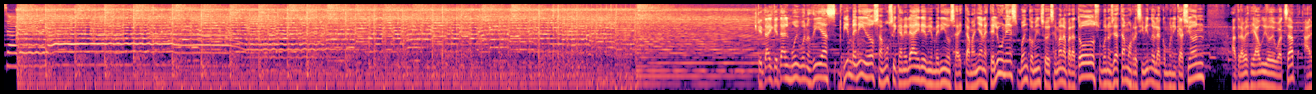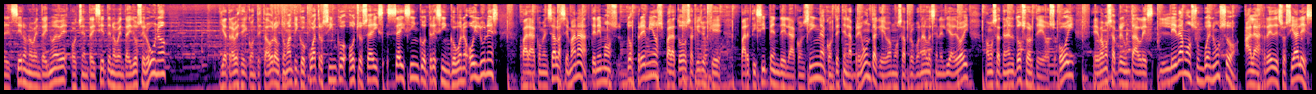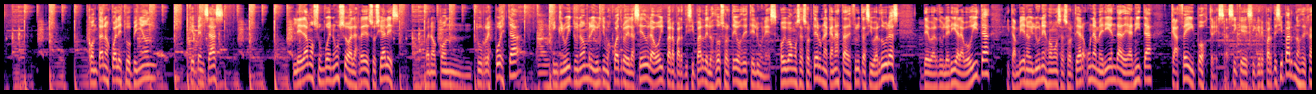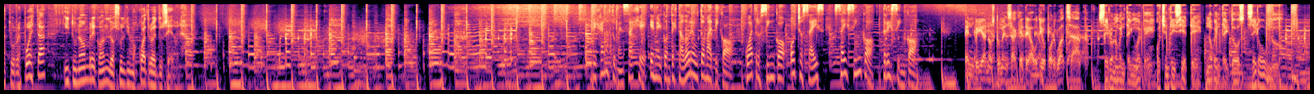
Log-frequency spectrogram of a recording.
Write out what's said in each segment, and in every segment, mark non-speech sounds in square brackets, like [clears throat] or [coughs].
¿Qué tal? ¿Qué tal? Muy buenos días. Bienvenidos a Música en el Aire, bienvenidos a esta mañana, este lunes. Buen comienzo de semana para todos. Bueno, ya estamos recibiendo la comunicación a través de audio de WhatsApp al 099 87 y a través del contestador automático 4586-6535. Bueno, hoy lunes, para comenzar la semana, tenemos dos premios para todos aquellos que participen de la consigna, contesten la pregunta que vamos a proponerles en el día de hoy. Vamos a tener dos sorteos. Hoy eh, vamos a preguntarles, ¿le damos un buen uso a las redes sociales? Contanos cuál es tu opinión, qué pensás ¿Le damos un buen uso a las redes sociales? Bueno, con tu respuesta, incluí tu nombre y últimos cuatro de la cédula hoy para participar de los dos sorteos de este lunes. Hoy vamos a sortear una canasta de frutas y verduras de Verdulería La Boguita y también hoy lunes vamos a sortear una merienda de Anita café y postres. Así que si quieres participar, nos dejas tu respuesta y tu nombre con los últimos cuatro de tu cédula. Déjanos tu mensaje en el contestador automático 4586-6535. Envíanos tu mensaje de audio por WhatsApp 099 87 9201.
